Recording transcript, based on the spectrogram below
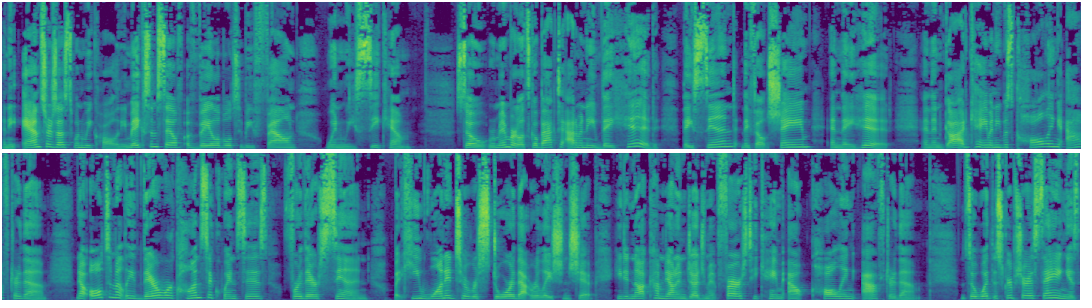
and He answers us when we call, and He makes Himself available to be found when we seek Him. So remember, let's go back to Adam and Eve. They hid, they sinned, they felt shame, and they hid. And then God came and He was calling after them. Now, ultimately, there were consequences for their sin, but He wanted to restore that relationship. He did not come down in judgment first, He came out calling after them. And so what the scripture is saying is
